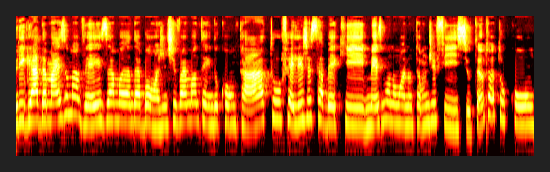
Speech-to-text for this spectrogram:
Obrigada mais uma vez, Amanda. Bom, a gente vai mantendo contato. Feliz de saber que, mesmo num ano tão difícil, tanto a Tucum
